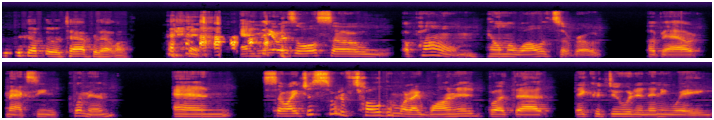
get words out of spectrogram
You picked up the tab for that one. and there was also a poem Hilma Wolitzer wrote about Maxine Kumin. And so I just sort of told them what I wanted, but that they could do it in any way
